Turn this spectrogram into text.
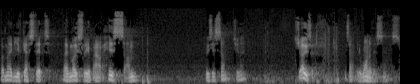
but maybe you've guessed it, they're mostly about his son, Who's his son? Do you know? Joseph. Exactly, one of his sons.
